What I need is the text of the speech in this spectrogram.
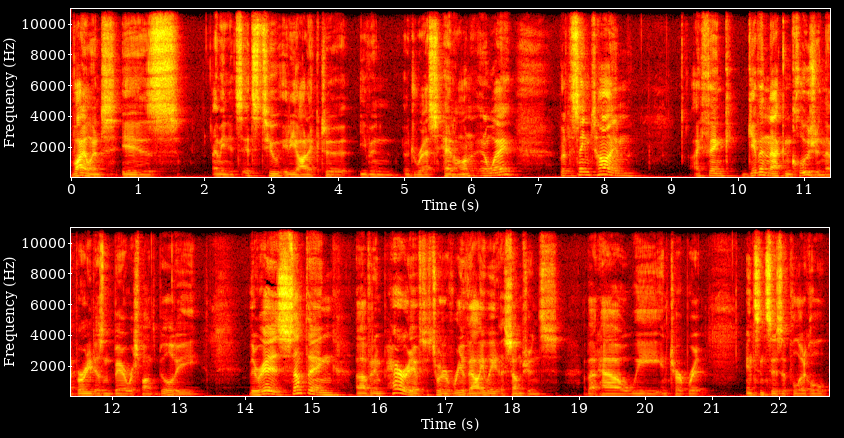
violent is I mean it's it's too idiotic to even address head on in a way. But at the same time, I think given that conclusion that Bernie doesn't bear responsibility, there is something of an imperative to sort of reevaluate assumptions about how we interpret instances of political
